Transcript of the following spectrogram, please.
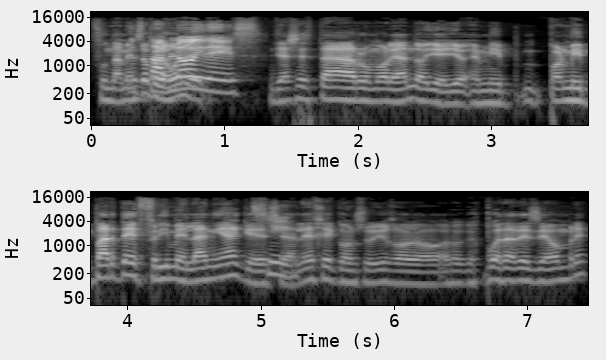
fundamento. Los pero bueno, tabloides. ya se está rumoreando, oye, yo en mi, por mi parte, Free Melania, que Sí. se aleje con su hijo lo, lo que pueda de ese hombre.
